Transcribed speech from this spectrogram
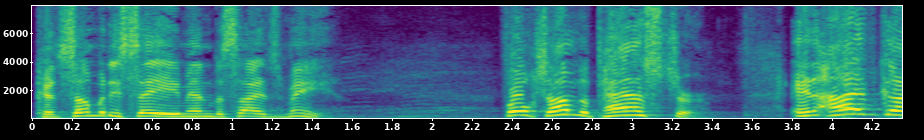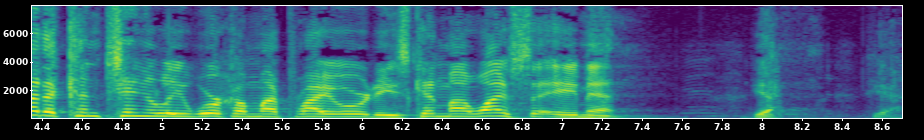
Can somebody say amen besides me? Amen. Folks, I'm the pastor, and I've got to continually work on my priorities. Can my wife say amen? Yeah, yeah.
